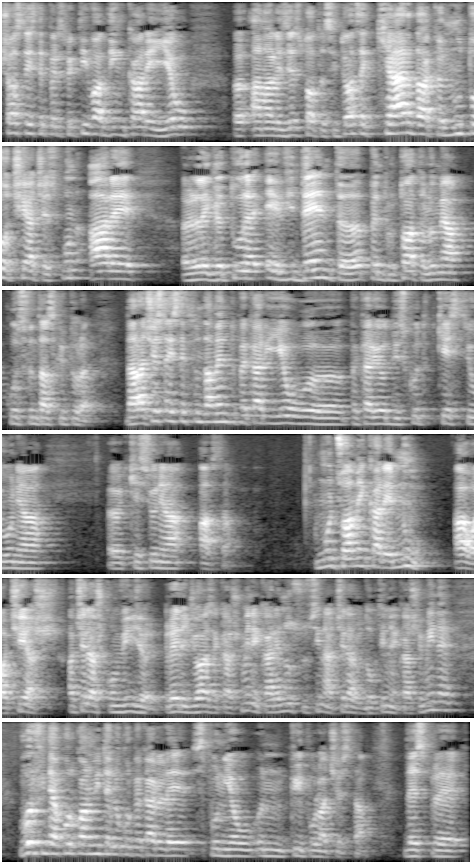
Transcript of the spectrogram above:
și asta este perspectiva din care eu uh, analizez toată situația, chiar dacă nu tot ceea ce spun are legătură evidentă pentru toată lumea cu Sfânta Scriptură. Dar acesta este fundamentul pe care eu, uh, pe care eu discut chestiunea, uh, chestiunea asta. Mulți oameni care nu au aceeași, aceleași convingeri religioase ca și mine, care nu susțin aceleași doctrine ca și mine, vor fi de acord cu anumite lucruri pe care le spun eu în clipul acesta despre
